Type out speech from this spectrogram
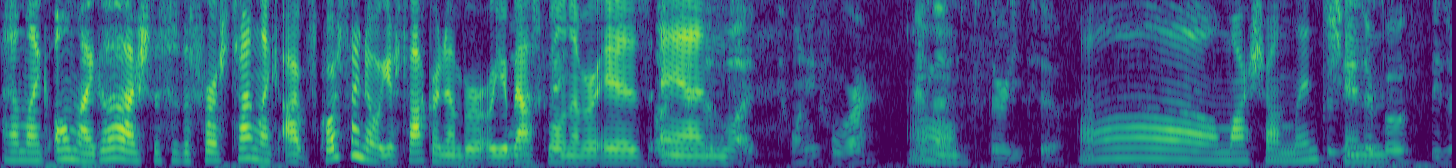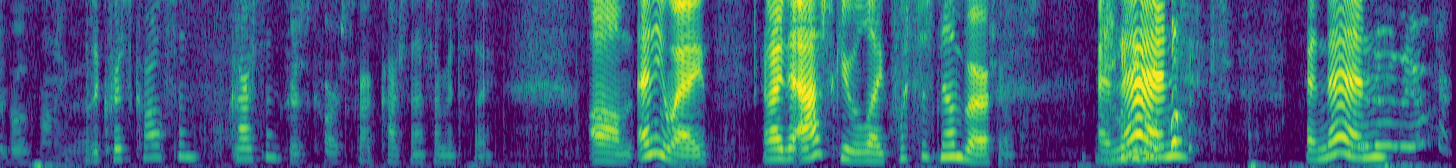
And I'm like, oh my gosh, this is the first time. Like, I, of course I know what your soccer number or your Well, basketball see, number is. and this is what twenty four and Oh. then thirty two. oh, Marshawn Lynch These are both these are both running backs. is it Chris Carlson? Carson? Chris Carson. Car- Carson. That's what I meant to say. Um. Anyway, and I had to ask you like, what's his number? Chunks. And then, What? And then, There they are.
